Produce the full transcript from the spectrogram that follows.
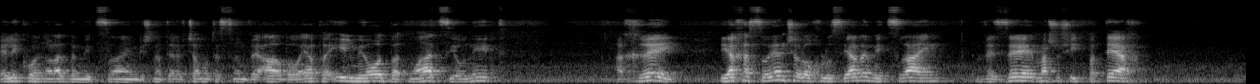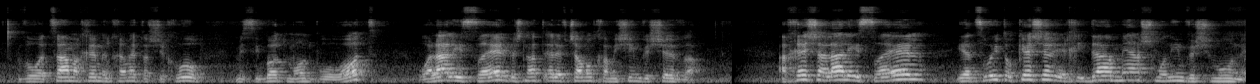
אלי כהן נולד במצרים בשנת 1924, הוא היה פעיל מאוד בתנועה הציונית אחרי יחס עוין של האוכלוסייה במצרים, וזה משהו שהתפתח והוא עצם אחרי מלחמת השחרור מסיבות מאוד ברורות, הוא עלה לישראל בשנת 1957. אחרי שעלה לישראל יצרו איתו קשר יחידה 188,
